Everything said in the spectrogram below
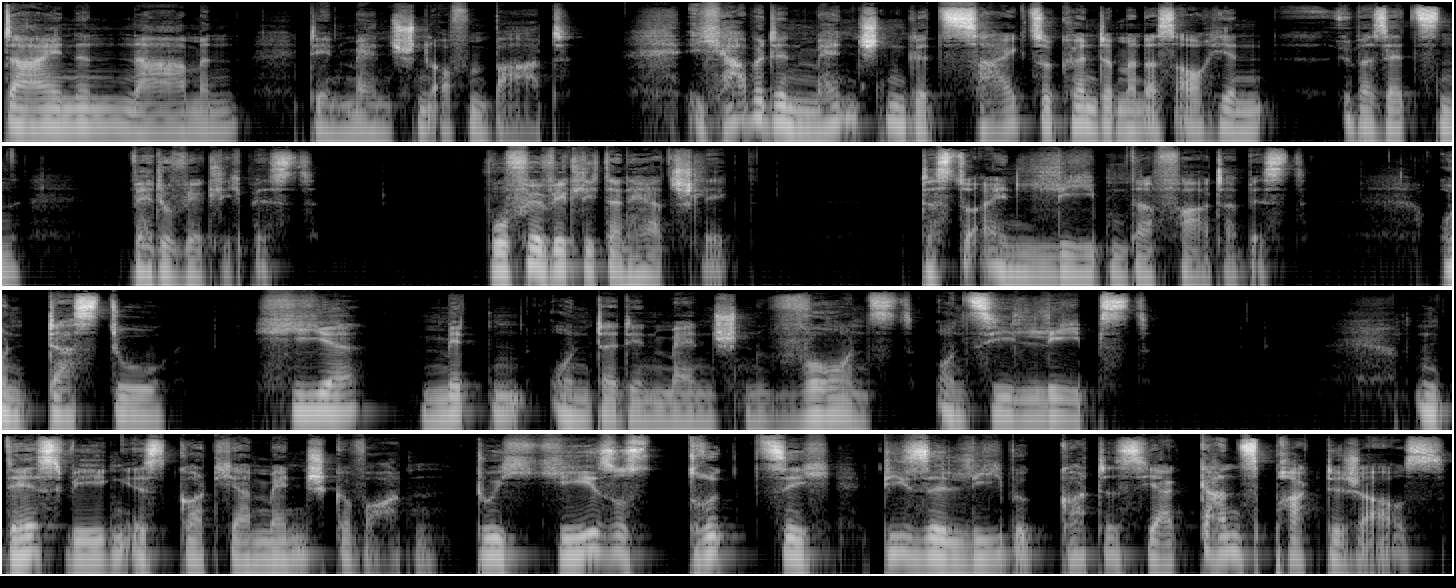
deinen Namen den Menschen offenbart. Ich habe den Menschen gezeigt, so könnte man das auch hier übersetzen, wer du wirklich bist. Wofür wirklich dein Herz schlägt. Dass du ein liebender Vater bist und dass du hier mitten unter den Menschen wohnst und sie liebst und deswegen ist Gott ja Mensch geworden. Durch Jesus drückt sich diese Liebe Gottes ja ganz praktisch aus.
